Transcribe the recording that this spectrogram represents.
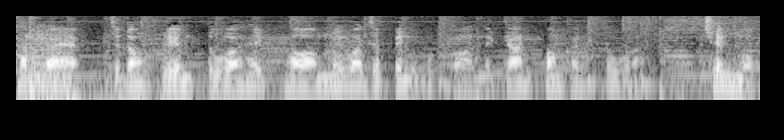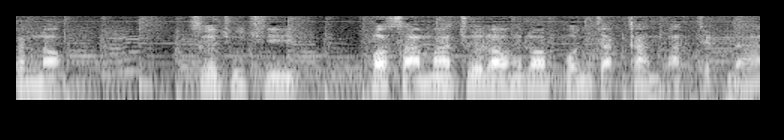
ขั้นแรกจะต้องเตรียมตัวให้พร้อมไม่ว่าจะเป็นอุปกรณ์ในการป้องกันตัว เช่นหมวกกันน็อกเสื้อชูชีพ เพราะสามารถช่วยเราให้รอดพ้นจากการบาดเจ็บได้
